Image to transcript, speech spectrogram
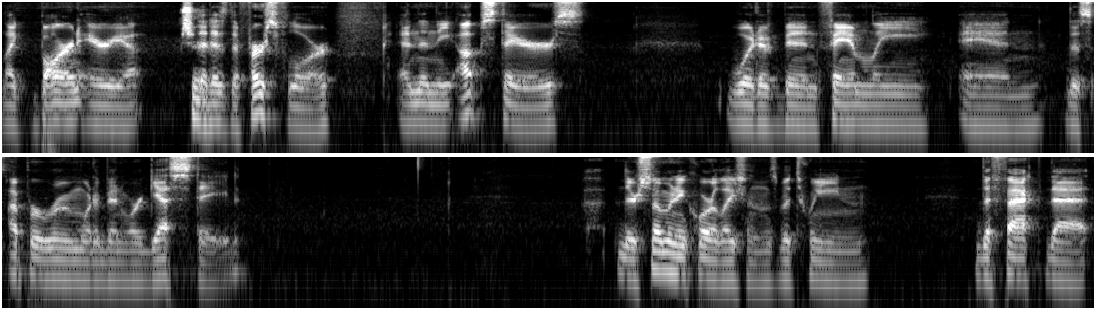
like barn area Sure. that is the first floor and then the upstairs would have been family and this upper room would have been where guests stayed there's so many correlations between the fact that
